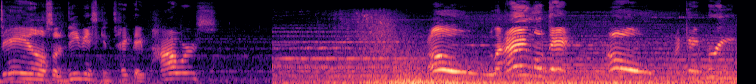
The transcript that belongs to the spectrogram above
Damn, so the deviants can take their powers? Oh, like I ain't want that. Oh, I can't breathe.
